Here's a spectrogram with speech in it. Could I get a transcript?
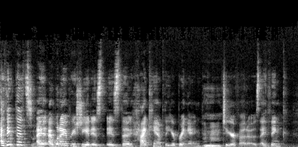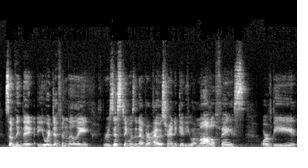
I think That's what I. I what I appreciate is is the high camp that you're bringing Mm-hmm. to your photos. I think something that you were definitely resisting was whenever I was trying to give you a model face or be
